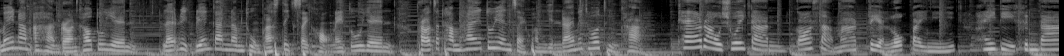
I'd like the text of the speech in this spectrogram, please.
ไม่นำอาหารร้อนเข้าตู้เย็น และหลีกเลี่ยงการนำถุงพลาสติกใส่ของในตู้เย็น เพราะจะทำให้ตู้เย็นใส่ความเย็นได้ไม่ทั่วถึงค่ะ แค่เราช่วยกันก็สามารถเปลี่ยนโลกใบนี้ให้ดีขึ้นได้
